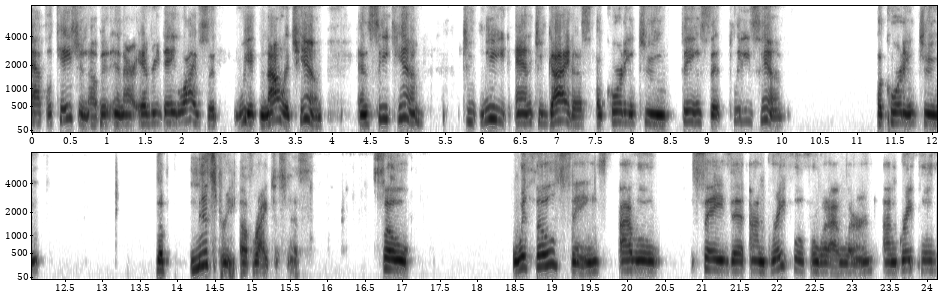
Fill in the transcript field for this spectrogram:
application of it in our everyday lives. That we acknowledge Him and seek Him to lead and to guide us according to things that please Him, according to the mystery of righteousness. So, with those things, I will say that I'm grateful for what I learned. I'm grateful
